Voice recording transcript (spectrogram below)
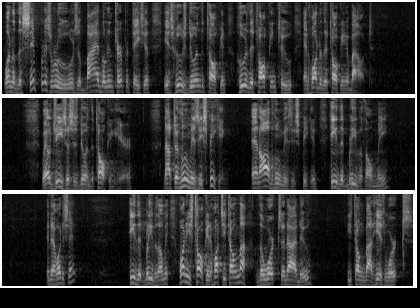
one of the simplest rules of Bible interpretation is who's doing the talking, who are they talking to, and what are they talking about. Well, Jesus is doing the talking here. Now, to whom is he speaking? And of whom is he speaking? He that believeth on me. Isn't that what he said? He that believeth on me. What he's talking, what's he talking about? The works that I do. He's talking about his works.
